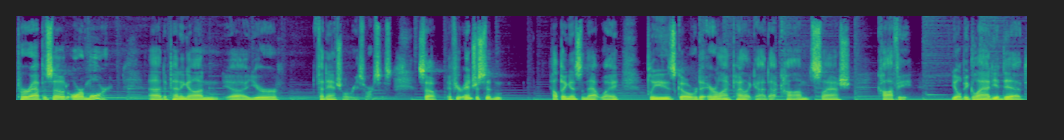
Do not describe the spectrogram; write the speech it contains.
per episode or more, uh, depending on uh, your financial resources. So if you're interested in helping us in that way, please go over to airlinepilotguy.com slash coffee. You'll be glad you did.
